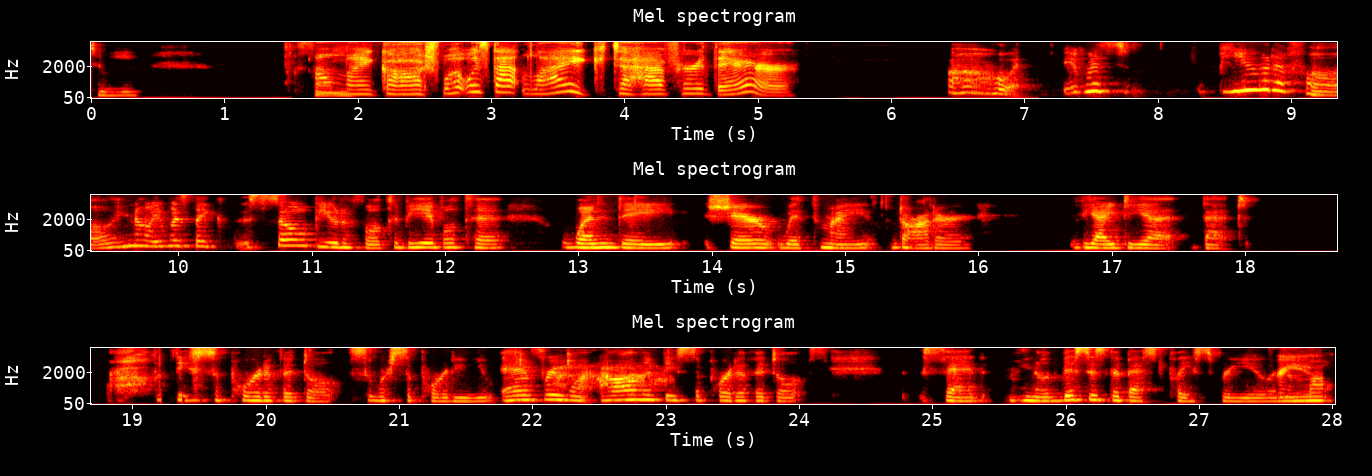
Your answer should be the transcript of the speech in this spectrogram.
to me. Oh so, oh my gosh, what was that like to have her there? Oh, it was beautiful. You know, it was like so beautiful to be able to one day share with my daughter the idea that all of these supportive adults were supporting you. Everyone, all of these supportive adults said, you know, this is the best place for you. And for the, you. Mom,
